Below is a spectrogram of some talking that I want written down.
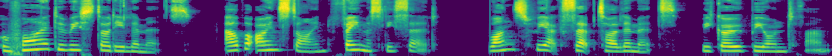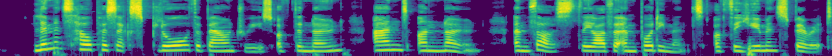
Why do we study limits? Albert Einstein famously said, Once we accept our limits, we go beyond them. Limits help us explore the boundaries of the known and unknown, and thus they are the embodiment of the human spirit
